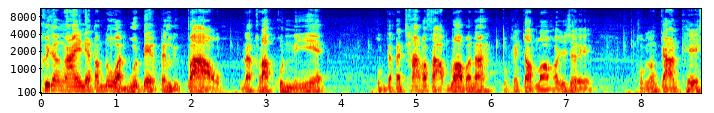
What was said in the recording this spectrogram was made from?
คือยังไงเนี่ยตำรวจบูทเบรกเป็นหรือเปล่านะครับคนนี้ ผมจะกระชากเขาสามรอบแล้วนะ ผมแค่จอดรอเขาเฉยๆ ผมต้องการเทส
